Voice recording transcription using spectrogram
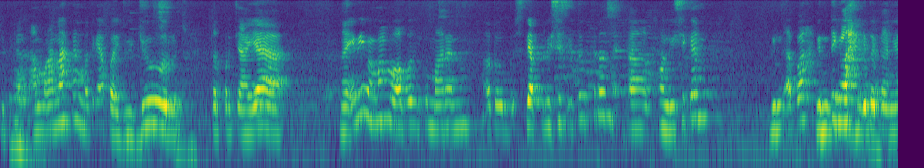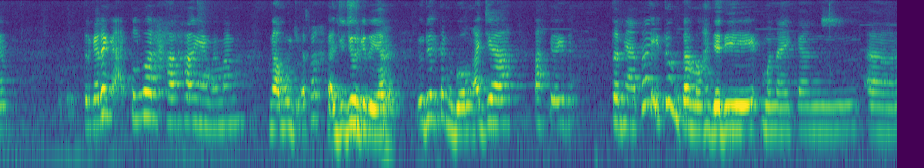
gitu kan. Amanah kan berarti apa? Jujur, terpercaya. Nah, ini memang walaupun kemarin atau setiap krisis itu kita eh, kondisi kan gen- apa genting lah gitu kan ya. Terkadang keluar hal-hal yang memang nggak mau apa nggak jujur gitu ya. Ya udah kita ngebohong aja. Ah kita gitu. Ternyata itu bukan malah jadi menaikkan eh,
